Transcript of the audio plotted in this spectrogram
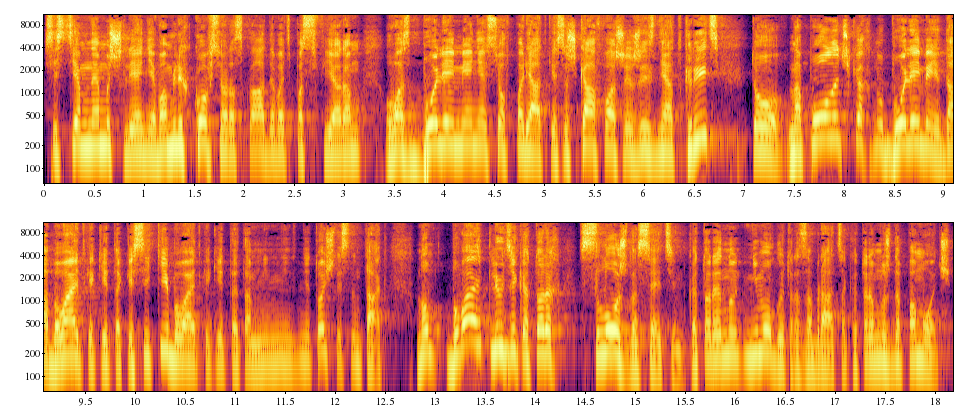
системное мышление, вам легко все раскладывать по сферам, у вас более-менее все в порядке. Если шкаф вашей жизни открыть, то на полочках, ну, более-менее, да, бывают какие-то косяки, бывают какие-то там неточности, ну, так. Но бывают люди, которых сложно с этим, которые, ну, не могут разобраться, которым нужно помочь.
